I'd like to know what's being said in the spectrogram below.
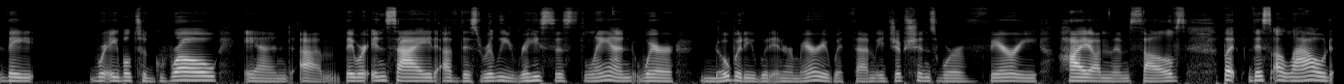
they were able to grow and um, they were inside of this really racist land where nobody would intermarry with them. Egyptians were very high on themselves, but this allowed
